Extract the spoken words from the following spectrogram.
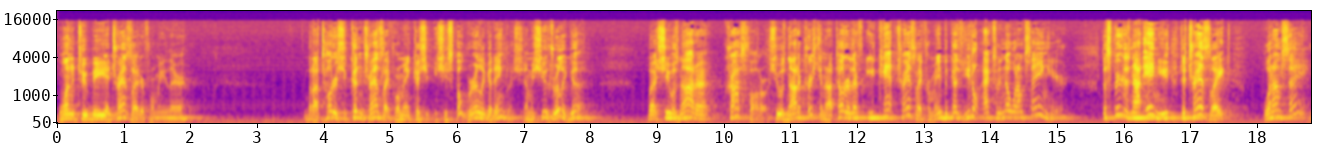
wanted to be a translator for me there. But I told her she couldn't translate for me because she, she spoke really good English. I mean, she was really good. But she was not a Christ follower. She was not a Christian. And I told her, therefore, you can't translate for me because you don't actually know what I'm saying here. The Spirit is not in you to translate what I'm saying.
